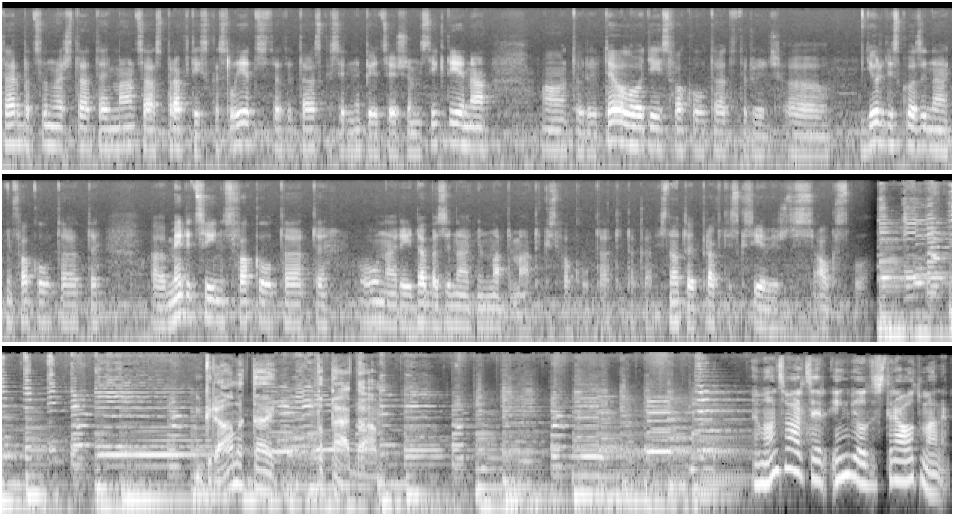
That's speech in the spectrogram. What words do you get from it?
Tērbats universitātei mācās praktiskas lietas, tātad tās, kas ir nepieciešamas ikdienā. Tur ir teoloģijas fakultāte, tur ir juridisko zinātņu fakultāte, medicīnas fakultāte un arī dabas zinātņu un matemātikas fakultāte. Tā kā visnotaļ praktisks ievirzes augstskola. Grāmatai pa pēdām. Mans vārds ir Ingvilda Strautmane,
